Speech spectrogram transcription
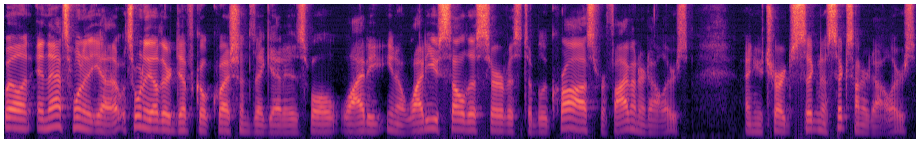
Well, and that's one of the, yeah, that's one of the other difficult questions they get is, well, why do you, you know why do you sell this service to Blue Cross for five hundred dollars, and you charge Cigna six hundred dollars,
